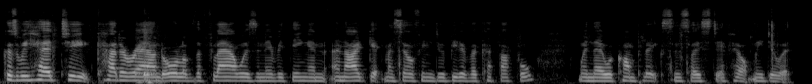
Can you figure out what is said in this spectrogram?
Because we had to cut around all of the flowers and everything, and, and I'd get myself into a bit of a kerfuffle when they were complex, and so Steph helped me do it.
